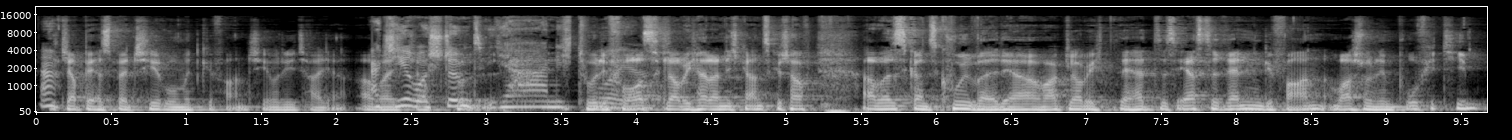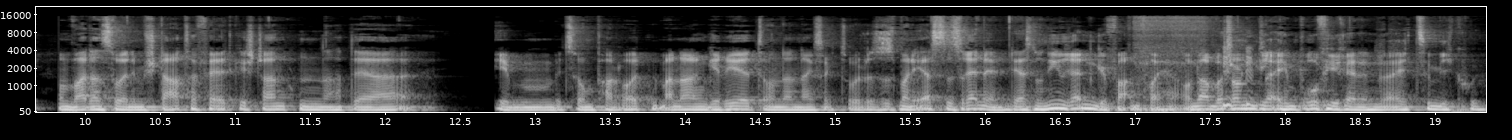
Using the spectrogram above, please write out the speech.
Ah. Ich glaube, er ist bei Giro mitgefahren, Giro d'Italia. Aber ah, Giro, glaub, stimmt, Tour, ja, nicht Tour de France, ja. glaube ich, hat er nicht ganz geschafft, aber es ist ganz cool, weil der war, glaube ich, der hat das erste Rennen gefahren, war schon im Profiteam und war dann so in dem Starterfeld gestanden, hat er eben mit so ein paar Leuten anderen geredet und dann hat er gesagt, so, das ist mein erstes Rennen. Der ist noch nie ein Rennen gefahren vorher und aber schon gleich im Profirennen, war echt ziemlich cool.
